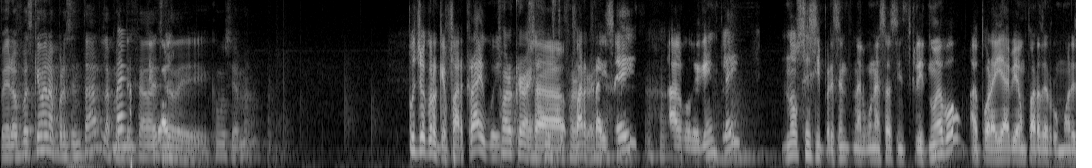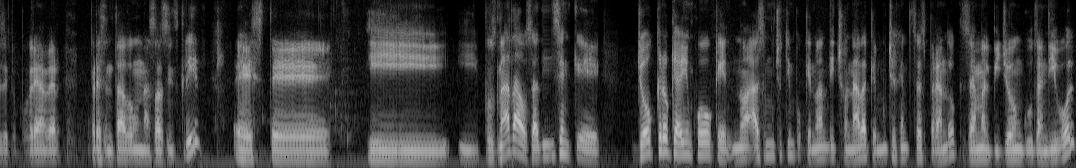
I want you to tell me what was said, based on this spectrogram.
Pero pues, ¿qué van a presentar? La pendejada esta de. ¿Cómo se llama? Pues yo creo que Far Cry, güey. Far Cry, o sea, Far, Cry, 6, algo de gameplay. No sé si presenten algún Assassin's Creed nuevo. Ah, por ahí había un par de rumores de que podrían haber presentado un Assassin's Creed. Este. Y, pues nada, o sea, dicen que yo creo que hay un juego que no hace mucho tiempo que no han dicho nada, que mucha gente está esperando, que se llama el Beyond Good and Evil.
